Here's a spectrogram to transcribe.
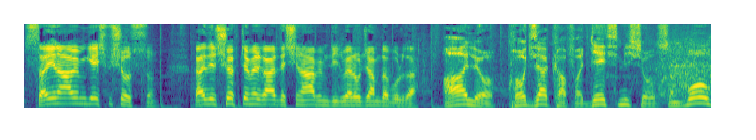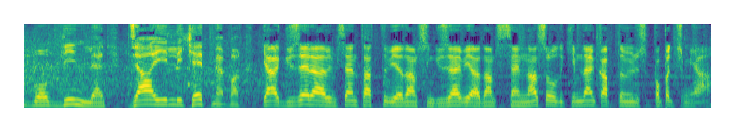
Sayın abim geçmiş olsun. Kadir Şöptemir kardeşin abim Dilber hocam da burada. Alo koca kafa geçmiş olsun bol bol dinlen cahillik etme bak. Ya güzel abim sen tatlı bir adamsın güzel bir adamsın. Sen nasıl oldu kimden kaptın virüsü papaçım ya.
